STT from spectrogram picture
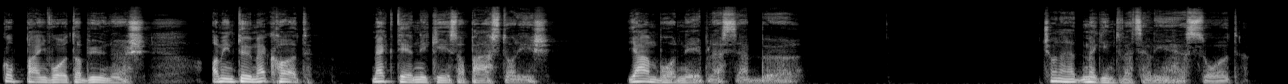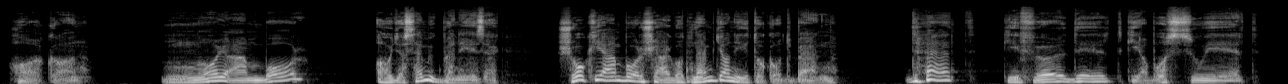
Koppány volt a bűnös. Amint ő meghalt, megtérni kész a pásztor is. Jámbor nép lesz ebből. Csanád megint Vecelinhez szólt, halkan. No, Jámbor? Ahogy a szemükbe nézek, sok jámborságot nem gyanítok ott benn. De hát ki földért, ki a bosszúért,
